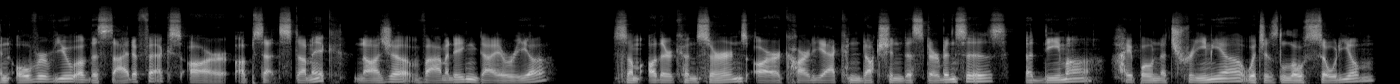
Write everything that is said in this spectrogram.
An overview of the side effects are upset stomach, nausea, vomiting, diarrhea. Some other concerns are cardiac conduction disturbances, edema, hyponatremia, which is low sodium,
